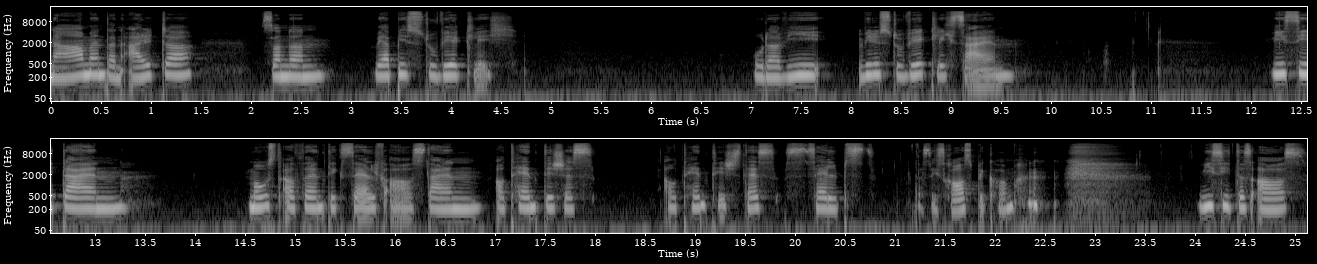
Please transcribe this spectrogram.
Namen, dein Alter, sondern wer bist du wirklich? Oder wie willst du wirklich sein? Wie sieht dein most authentic self aus, dein authentisches, authentischstes Selbst, dass ich es rausbekomme? Wie sieht das aus?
